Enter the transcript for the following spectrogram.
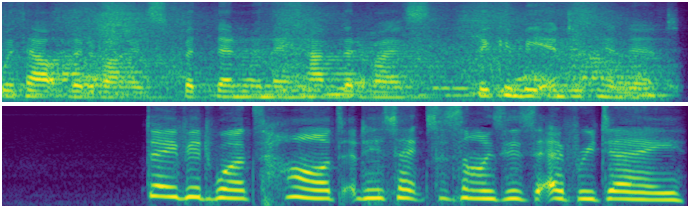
without the device, but then when they have the device, they can be independent. David works hard at his exercises every day.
